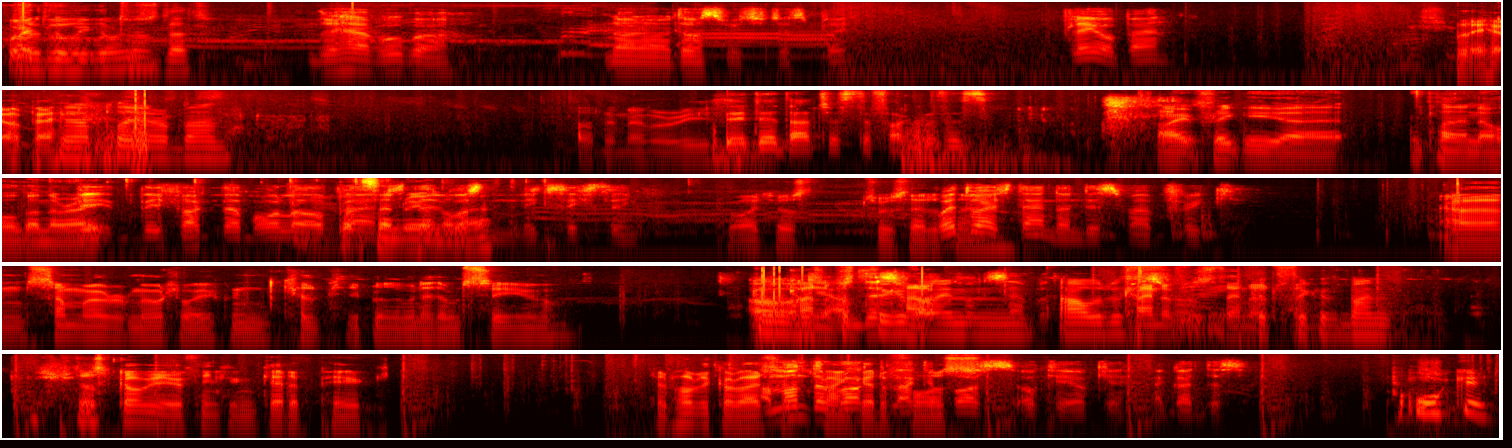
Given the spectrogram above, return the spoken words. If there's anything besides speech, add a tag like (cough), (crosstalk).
Where Wait, do we go was now? that? They have Uber. No, no, don't switch, just play. Play or ban. Play up and Yeah, player ban. all the memories. They did that just to fuck with us. Alright, Freaky, uh, planning to hold on the right. They, they fucked up all our Put plans sentry on that the wasn't existing. I just choose at a Where do I stand on this map, Freaky? Um, somewhere remote where you can kill people when they don't see you. Oh, kind on of this kind of- example. I'll just Kind of a standard put stickers thing. Behind (laughs) Just go where you think you can get a pick. They'll probably go right I'm side on the try and rock get a like a boss. Okay, okay, I got this. Okay.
